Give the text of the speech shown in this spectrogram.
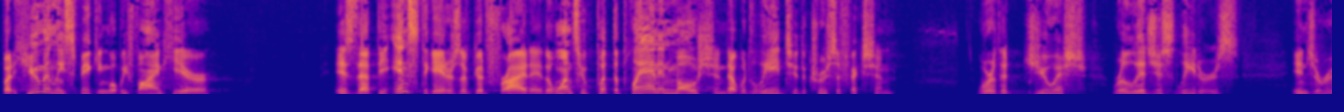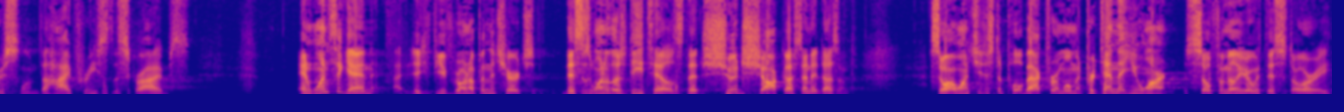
But humanly speaking, what we find here is that the instigators of Good Friday, the ones who put the plan in motion that would lead to the crucifixion, were the Jewish religious leaders in Jerusalem, the high priests, the scribes. And once again, if you've grown up in the church, this is one of those details that should shock us and it doesn't. So I want you just to pull back for a moment, pretend that you aren't so familiar with this story,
